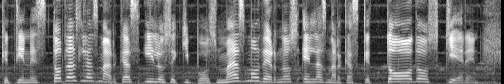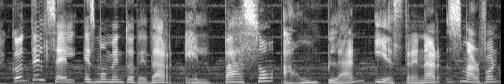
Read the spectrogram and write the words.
que tienes todas las marcas y los equipos más modernos en las marcas que todos quieren. Con Telcel es momento de dar el paso a un plan y estrenar smartphone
